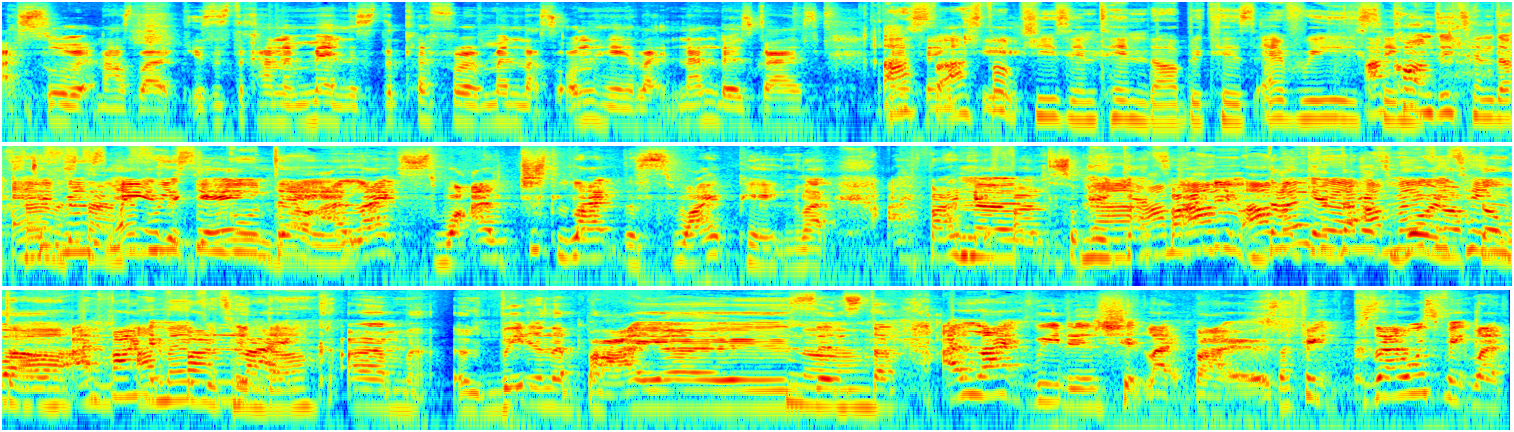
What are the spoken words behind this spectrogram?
I saw it and I was like, is this the kind of men? Is this the plethora of men that's on here? Like Nando's guys. No, I, thank I you. stopped using Tinder because every I can't do Tinder. 'cause I Every. Every, every single game, though. day. I like swi- I just like the swiping. Like I find No, it fun to swipe. Nah, I I'm, find it- I'm, I'm over, get- that I'm boring over after a Tinder. while. I find I'm it fun, Tinder. like um, reading the bios No. and stuff. I like reading shit like bios. I think because I always think like,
